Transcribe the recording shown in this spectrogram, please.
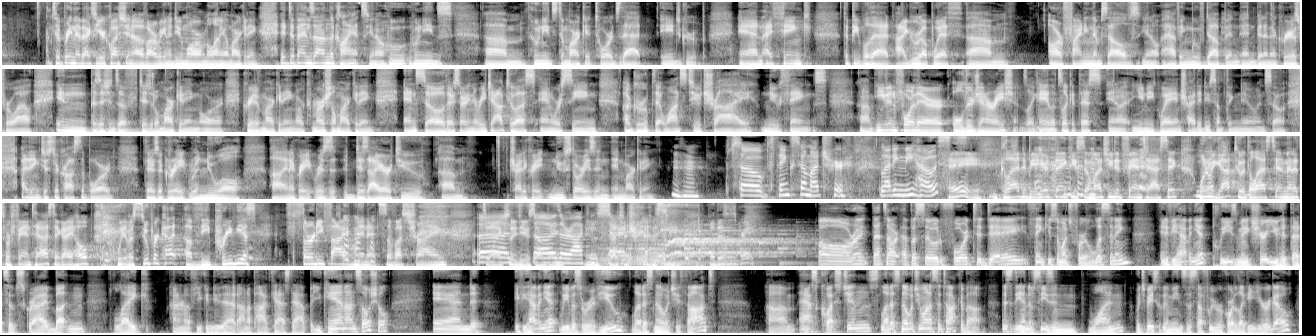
to bring that back to your question of are we going to do more millennial marketing? It depends on the clients. You know who who needs um, who needs to market towards that age group, and I think the people that I grew up with. Um, are finding themselves, you know, having moved up and, and been in their careers for a while in positions of digital marketing or creative marketing or commercial marketing. And so they're starting to reach out to us and we're seeing a group that wants to try new things, um, even for their older generations. Like, hey, let's look at this in a unique way and try to do something new. And so I think just across the board, there's a great renewal uh, and a great res- desire to, um, try to create new stories in, in marketing. Mm-hmm. So thanks so much for letting me host. Hey, glad to be here. Thank you so much. You did fantastic. When we got to it, the last 10 minutes were fantastic. I hope we have a supercut of the previous 35 minutes of us trying to uh, actually do something. Always a rocky it was start. such a travesty. but this is great. All right, that's our episode for today. Thank you so much for listening. And if you haven't yet, please make sure you hit that subscribe button, like, I don't know if you can do that on a podcast app, but you can on social. And if you haven't yet, leave us a review. Let us know what you thought. Um, ask questions. Let us know what you want us to talk about. This is the end of season one, which basically means the stuff we recorded like a year ago.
